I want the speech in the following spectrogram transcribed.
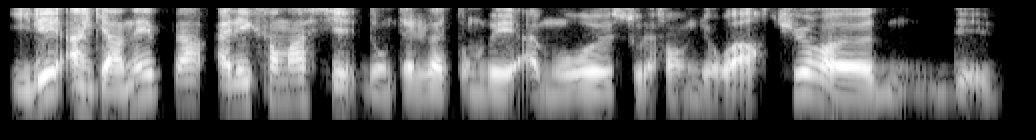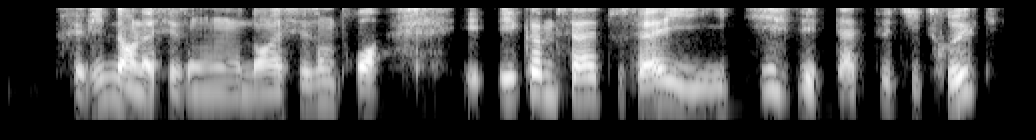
il est incarné par Alexandre Astier, dont elle va tomber amoureuse sous la forme du roi Arthur euh, des- très vite dans la saison, dans la saison 3. Et, comme ça, tout ça, il, des tas de petits trucs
